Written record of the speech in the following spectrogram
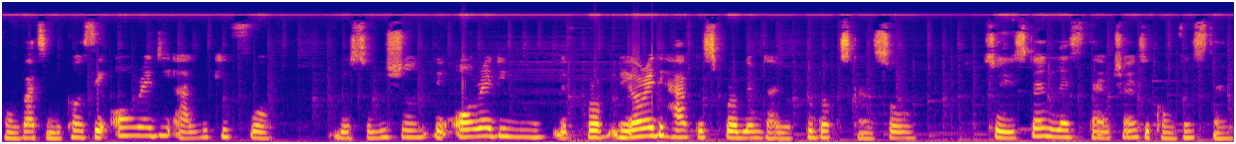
converting because they already are looking for the solution. They already know the problem they already have this problem that your products can solve. So you spend less time trying to convince them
